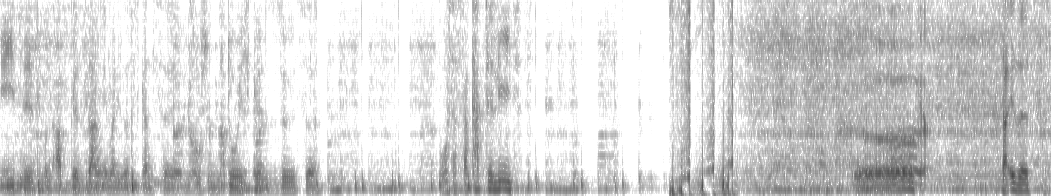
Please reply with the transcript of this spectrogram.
Edis und Abgesang, immer dieses ganze Zwischendurchgesülze. Wo ist das verkackte Lied? Da ist es.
